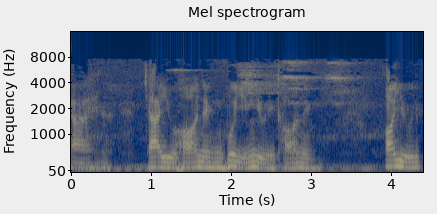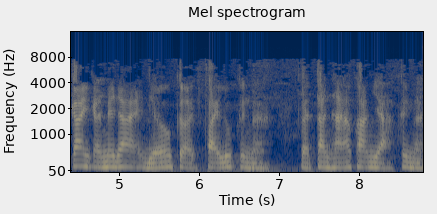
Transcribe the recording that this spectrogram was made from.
ชาย ชายอยู่หอหนึ่งผู้หญิงอยู่อีกหอหนึ่งพออยู่ใกล้กันไม่ได้ เดี๋ยวเกิดไฟลุกขึ้นมา เกิดตัณหาความอยากขึ้นมา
